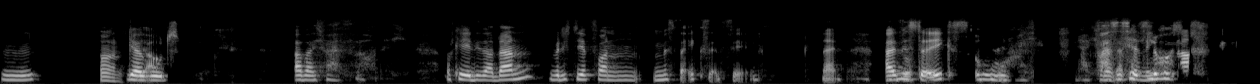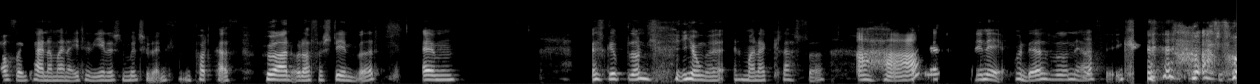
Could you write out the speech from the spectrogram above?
Mhm. Und, Ja, gut. Aber ich weiß es auch nicht. Okay, Lisa, dann würde ich dir von Mr. X erzählen. Nein. Also, Mr. X, oh, ja, ich was weiß ist einfach jetzt los? Auch wenn keiner meiner italienischen Mitschüler diesen Podcast hören oder verstehen wird. Ähm, es gibt so einen Junge in meiner Klasse. Aha. Nee, nee, und der ist so nervig. Achso.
